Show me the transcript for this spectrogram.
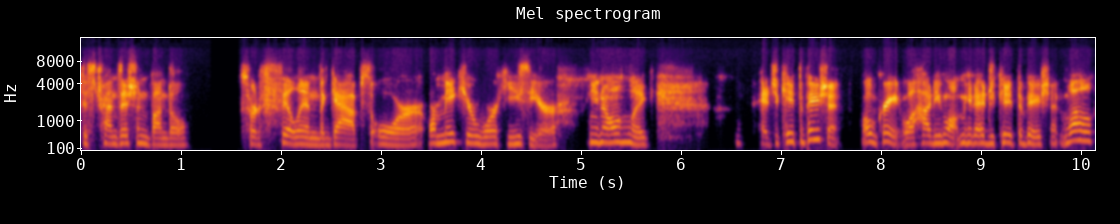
this transition bundle sort of fill in the gaps or or make your work easier? You know, like educate the patient. Oh, great. Well, how do you want me to educate the patient? Well,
